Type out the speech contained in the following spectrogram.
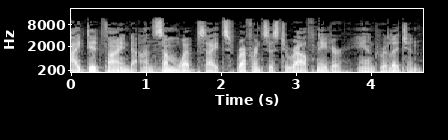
I did find on some websites references to Ralph Nader and religion.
